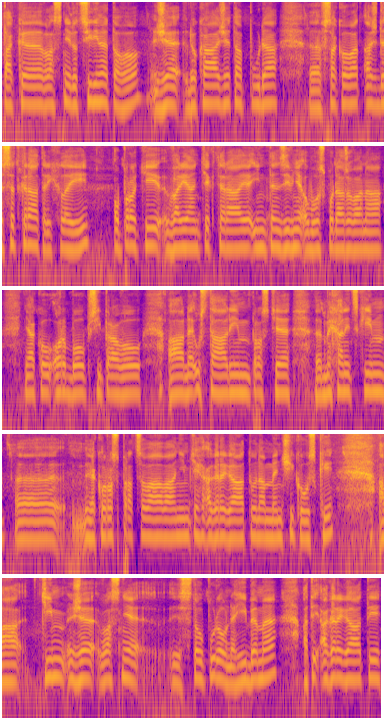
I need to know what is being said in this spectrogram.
tak eh, vlastně docílíme toho, že dokáže ta půda eh, vsakovat až desetkrát rychleji oproti variantě, která je intenzivně obhospodařovaná nějakou orbou, přípravou a neustálým prostě mechanickým jako rozpracováváním těch agregátů na menší kousky. A tím, že vlastně s tou půdou nehýbeme a ty agregáty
